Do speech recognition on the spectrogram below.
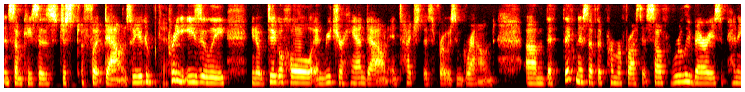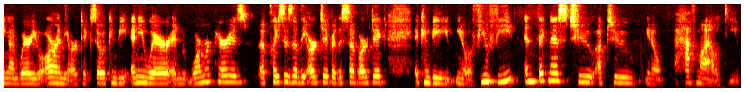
in some cases, just a foot down. So you could okay. pretty easily, you know, dig a hole and reach your hand down and touch this frozen ground. Um, the thickness of the permafrost itself really varies depending on where you are in the Arctic. So it can be anywhere in warmer periods, uh, places of the Arctic or the subarctic. It can be, you know, a few feet in thickness to up to, you know, a half mile deep.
